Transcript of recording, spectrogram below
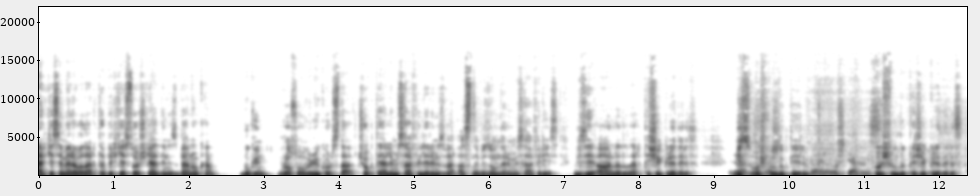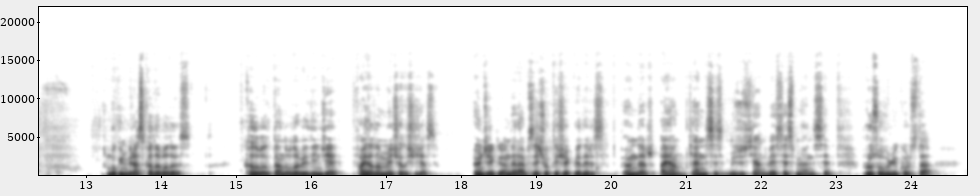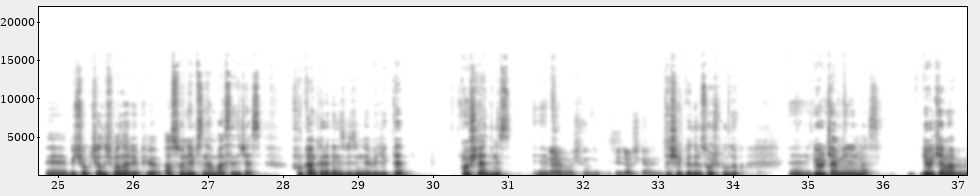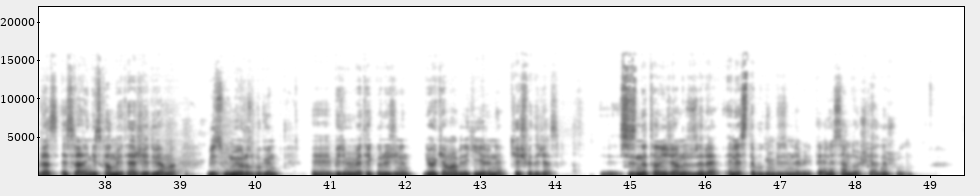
Herkese merhabalar. Tapirkes'te hoş geldiniz. Ben Okan. Bugün Crossover Records'ta çok değerli misafirlerimiz var. Aslında biz onların misafiriyiz. Bizi ağırladılar. Teşekkür ederiz. Biz Yani hoş bulduk diyelim. Aynen hoş geldiniz. Hoş bulduk. Teşekkür ederiz. Bugün biraz kalabalığız. Kalabalıktan da olabildiğince faydalanmaya çalışacağız. Öncelikle Önder abi size çok teşekkür ederiz. Önder Ayan kendisi müzisyen ve ses mühendisi. Crossover Records'ta e, birçok çalışmalar yapıyor. Az sonra hepsinden bahsedeceğiz. Furkan Karadeniz bizimle birlikte. Hoş geldiniz. E, Merhaba, hoş bulduk. Siz de hoş geldiniz. Teşekkür ederiz, hoş bulduk. Ee, Görkem Yenilmez. Görkem abi biraz esrarengiz kalmayı tercih ediyor ama biz umuyoruz bugün e, bilimin ve teknolojinin Görkem abideki yerini keşfedeceğiz. E, sizin de tanıyacağınız üzere Enes de bugün bizimle birlikte. Enes sen de hoş geldin. Hoş bulduk.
